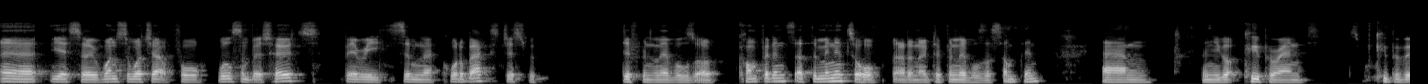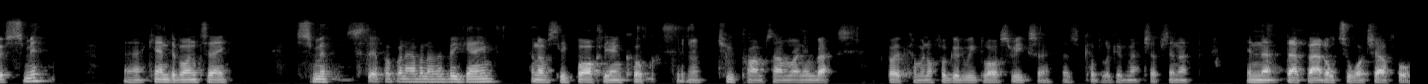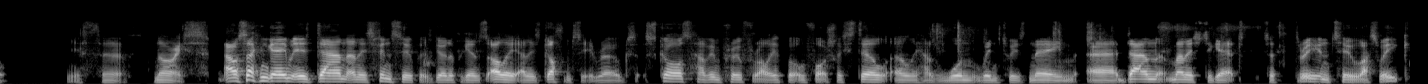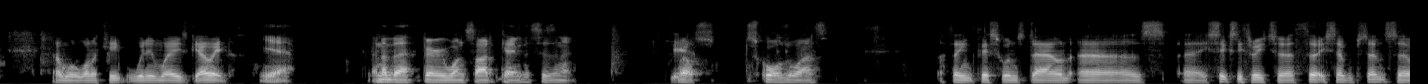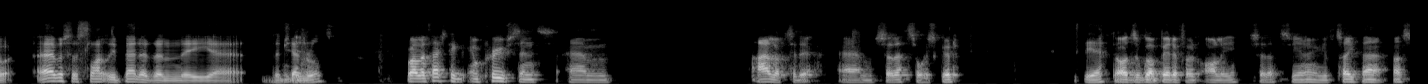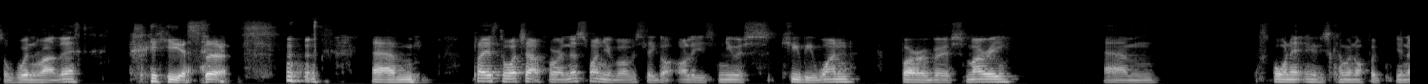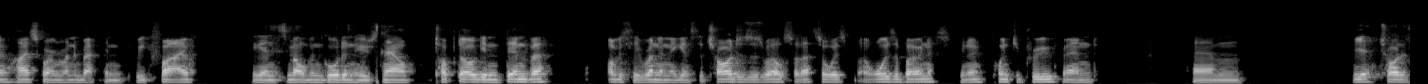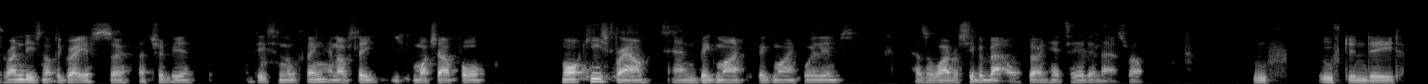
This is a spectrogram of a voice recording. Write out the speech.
uh, yeah, so ones to watch out for Wilson versus Hurts. Very similar quarterbacks, just with different levels of confidence at the minute, or I don't know, different levels of something. Um, then you've got Cooper and Cooper versus Smith. Uh, Can DeVonta Smith step up and have another big game, and obviously Barkley and Cook. You know, two prime time running backs, both coming off a good week last week. So there's a couple of good matchups in that in that that battle to watch out for. Yes, sir. Nice. Our second game is Dan and his Fin Supers going up against Ollie and his Gotham City Rogues. Scores have improved for Ollie, but unfortunately still only has one win to his name. Uh, Dan managed to get to three and two last week and will want to keep winning ways going. Yeah. Another very one sided game, this isn't it? Yeah. Well, scores wise. I think this one's down as a 63 to 37%, so ever so slightly better than the uh, the Yeah. generals. Well, it's actually improved since um, I looked at it. Um, so that's always good. Yeah. The odds have got better for Ollie. So that's, you know, you'll take that. That's a win right there. yes, sir. um, players to watch out for in this one, you've obviously got Ollie's newest QB1, Burrow versus Murray. Um, Fournette, who's coming off a you know high scoring running back in week five against Melvin Gordon, who's now top dog in Denver. Obviously running against the Chargers as well, so that's always always a bonus, you know, point to prove. And um, yeah, Chargers run D is not the greatest, so that should be a decent little thing. And obviously, you can watch out for Marquise Brown and Big Mike, Big Mike Williams as a wide receiver battle going head to head in that as well. Oof. Oofed indeed.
